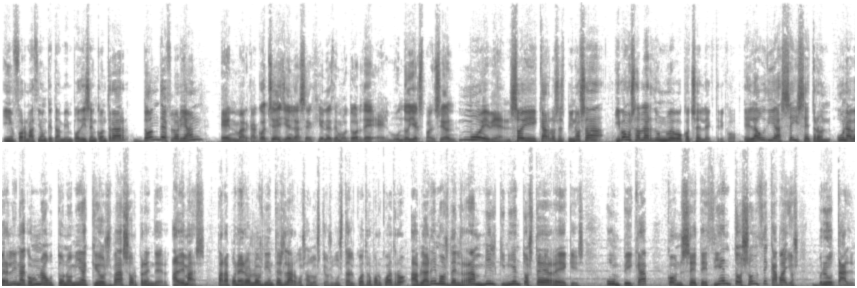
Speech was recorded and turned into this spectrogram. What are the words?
Información que también podéis encontrar. ¿Dónde, Florian? En Marcacoches y en las secciones de motor de El Mundo y Expansión. Muy bien, soy Carlos Espinosa y vamos a hablar de un nuevo coche eléctrico, el Audi A6 e-tron, una berlina con una autonomía que os va a sorprender. Además, para poneros los dientes largos a los que os gusta el 4x4, hablaremos del Ram 1500 TRX, un pickup con 711 caballos, brutal.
